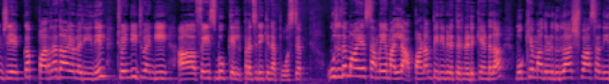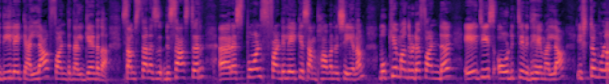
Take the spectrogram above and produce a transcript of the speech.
എം ജേക്കബ് പറഞ്ഞതായുള്ള രീതിയിൽ ട്വന്റി ട്വന്റി ഫേസ്ബുക്കിൽ പ്രചരിക്കുന്ന പോസ്റ്റ്. ഉചിതമായ സമയമല്ല പണം പിരിവിന് തിരഞ്ഞെടുക്കേണ്ടത്. മുഖ്യമന്ത്രിയുടെ ദുരിതാശ്വാസ നിധിയിലേക്കല്ല ഫണ്ട് നൽകേണ്ടത്. സംസ്ഥാന ഡിസാസ്റ്റർ റെസ്പോൺസ് ഫണ്ടിലേക്ക് സംഭാവന ചെയ്യണം. മുഖ്യമന്ത്രിയുടെ ഫണ്ട് ഏജീസ് ഓഡിറ്റ് വിധേയമല്ല. ഇഷ്ടമുള്ള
